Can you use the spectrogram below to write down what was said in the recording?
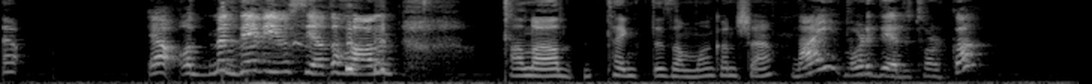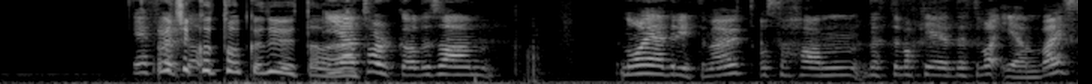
Ja. Ja, og, Men det vil jo si at han Han har tenkt det samme, kanskje. Nei, var det det du tolka? Jeg Jeg vet ikke, Hva tolka du ut av det? Jeg tolka det sånn Nå har jeg driti meg ut, og så han Dette var, ikke, dette var enveis.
